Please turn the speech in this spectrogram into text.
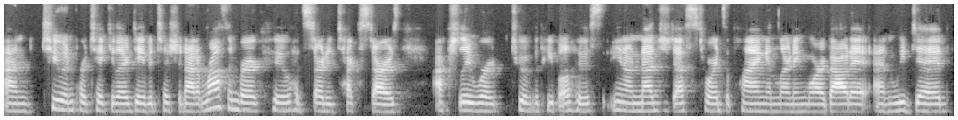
and two in particular, David Tisch and Adam Rothenberg, who had started Techstars, actually were two of the people who you know nudged us towards applying and learning more about it, and we did.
